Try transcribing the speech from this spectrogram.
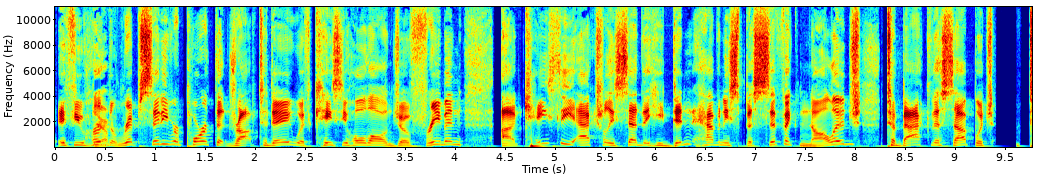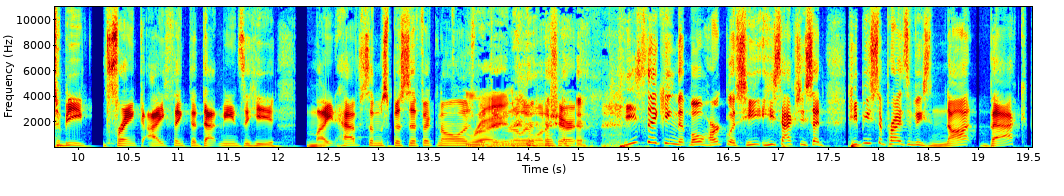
If you heard Yep. the Rip City report that dropped today with Casey Holdahl and Joe Freeman, uh, Casey actually said that he didn't have any specific knowledge to back this up, which to be frank, I think that that means that he might have some specific knowledge, but didn't really want to share it. he's thinking that Mo Harkless, he, he's actually said he'd be surprised if he's not back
